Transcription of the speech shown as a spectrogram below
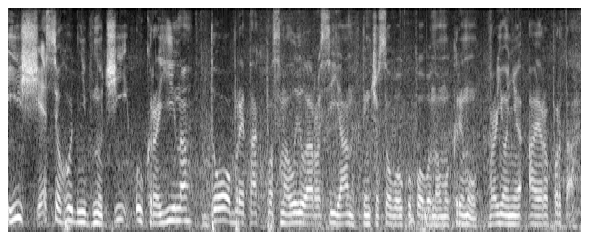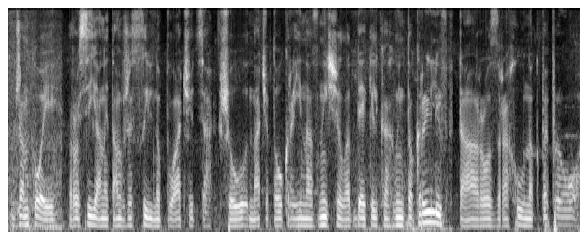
І ще сьогодні вночі Україна добре так посмалила росіян в тимчасово окупованому Криму в районі аеропорта Джанкої. Росіяни там вже сильно плачуться, що, начебто, Україна знищила декілька гвинтокрилів та розрахунок ППО.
